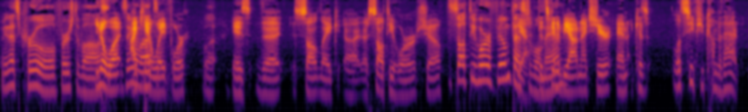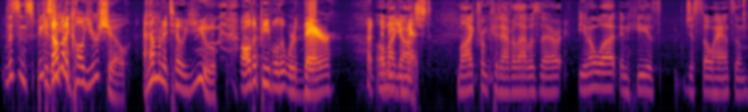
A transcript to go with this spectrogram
I mean, that's cruel. First of all, You know what? Second I can't wait for What? is the Salt Lake uh, a Salty Horror Show. Salty Horror Film Festival, yeah, that's man. going to be out next year, and because let's see if you come to that. Listen, speaking. Because I'm going to call your show, and I'm going to tell you all the people that were there. Oh and my that you gosh. missed. Mike from Cadaver Lab was there. You know what? And he is just so handsome.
